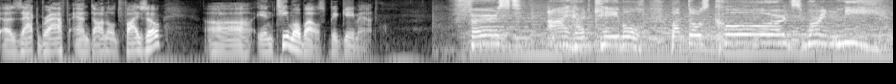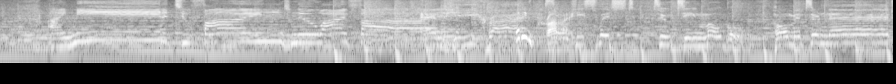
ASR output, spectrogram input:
uh, Zach Braff and Donald Faison, uh, in T-Mobile's big game ad. First, I had cable, but those cords weren't me. I needed to find new Wi Fi. And he cried. I didn't cry. So he switched to T-Mobile, home internet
